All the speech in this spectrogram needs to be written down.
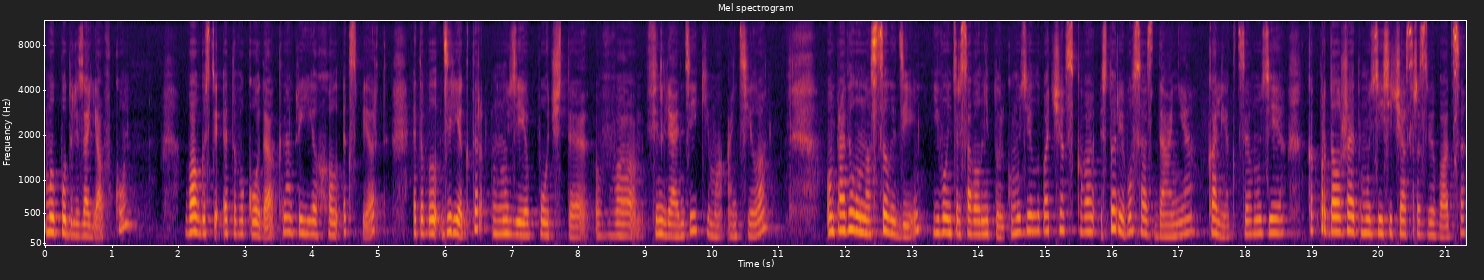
Мы подали заявку в августе этого года к нам приехал эксперт. Это был директор музея почты в Финляндии Кима Антила. Он провел у нас целый день. Его интересовал не только музей Лобачевского, история его создания, коллекция музея, как продолжает музей сейчас развиваться.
